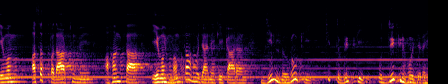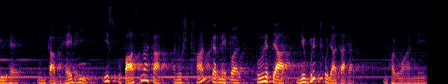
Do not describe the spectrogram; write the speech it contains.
एवं असत पदार्थों में अहंता एवं ममता हो जाने के कारण जिन लोगों की चित्त वृत्ति उद्विग्न हो रही है, उनका भय भी इस उपासना का अनुष्ठान करने पर पूर्णतया निवृत्त हो जाता है। भगवान ने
